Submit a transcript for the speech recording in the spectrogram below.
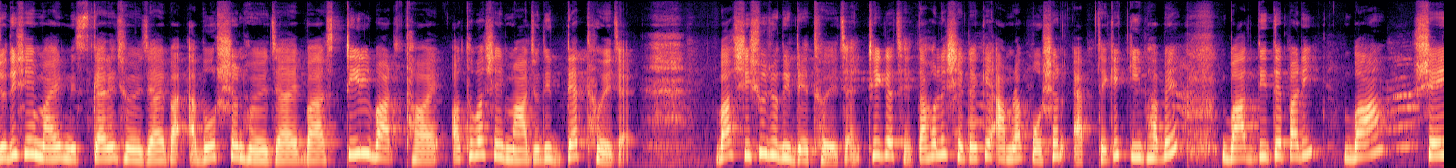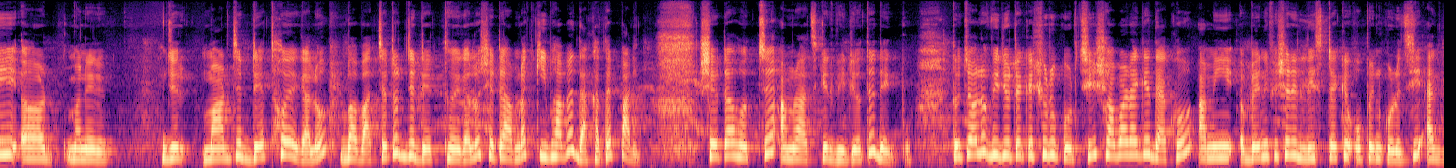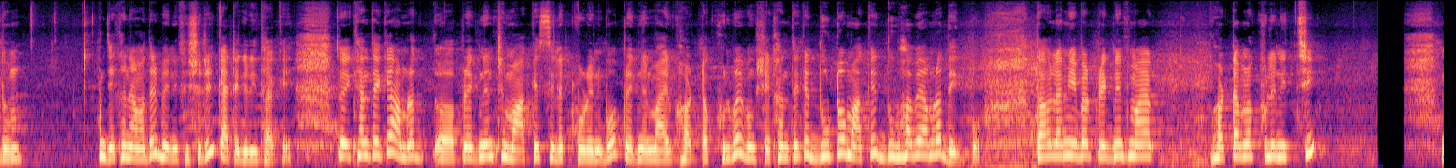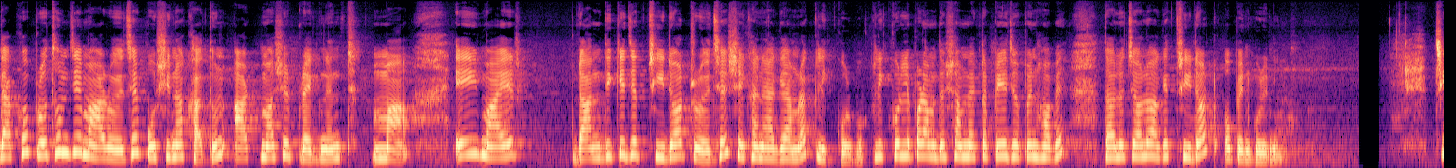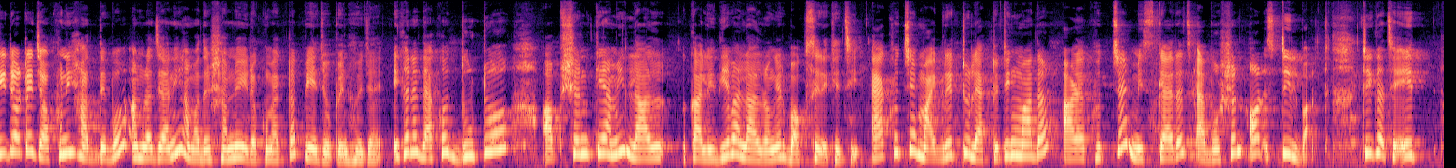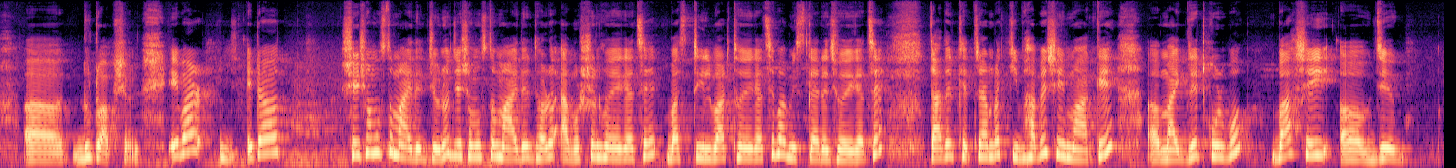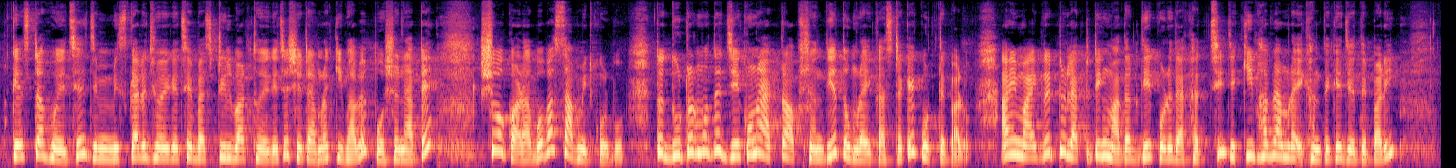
যদি সেই মায়ের মিসক্যারেজ হয়ে যায় বা অ্যাবর্শন হয়ে যায় বা স্টিল বার্থ হয় অথবা সেই মা যদি ডেথ হয়ে যায় বা শিশু যদি ডেথ হয়ে যায়, ঠিক আছে? তাহলে সেটাকে আমরা পোষণ অ্যাপ থেকে কীভাবে বাদ দিতে পারি বা সেই মানে যে মার যে ডেথ হয়ে গেল বা বাচ্চাটার যে ডেথ হয়ে গেল সেটা আমরা কীভাবে দেখাতে পারি? সেটা হচ্ছে আমরা আজকের ভিডিওতে দেখব। তো চলো ভিডিওটাকে শুরু করছি। সবার আগে দেখো, আমি বেনিফিশিয়ারি লিস্টটাকে ওপেন করেছি, একদম যেখানে আমাদের বেনিফিশিয়ারির ক্যাটাগরি থাকে। তো এখান থেকে আমরা প্রেগনেন্ট মাকে সিলেক্ট করে নেব প্রেগনেন্ট মায়ের ঘরটা খুলবো এবং সেখান থেকে দুটো মাকে দুভাবে আমরা দেখব। তাহলে আমি এবার প্রেগনেন্ট মায়ের ঘরটা আমরা খুলে নিচ্ছি। দেখো, প্রথম যে মা রয়েছে, পশিনা খাতুন, আট মাসের প্রেগনেন্ট মা। এই মায়ের ডান দিকে যে থ্রি ডট রয়েছে, সেখানে আগে আমরা ক্লিক করব। ক্লিক করলে পরে আমাদের সামনে একটা পেজ ওপেন হবে। তাহলে চলো আগে থ্রি ডট ওপেন করে নিই। থ্রি ডটে যখনই হাত দেব, আমরা জানি আমাদের সামনে এরকম একটা পেজ ওপেন হয়ে যায়। এখানে দেখো দুটো অপশনকে আমি লাল কালি দিয়ে বা লাল রঙের বক্সে রেখেছি। এক হচ্ছে মাইগ্রেট টু ল্যাকটেটিং মাদার আর এক হচ্ছে miscarriage abortion or still birth ঠিক আছে, এই দুটো অপশন এবার এটা সেই সমস্ত মায়েদের জন্য, যে সমস্ত মায়েদের ধরো অ্যাবর্শন হয়ে গেছে বা স্টিল বার্থ হয়ে গেছে বা মিসক্যারেজ হয়ে গেছে, তাদের ক্ষেত্রে আমরা কীভাবে সেই মাকে মাইগ্রেট করব বা সেই যে কেসটা হয়েছে যে মিসক্যারেজ হয়ে গেছে বা স্টিল বার্থ হয়ে গেছে, সেটা আমরা কীভাবে পোষণ অ্যাপে শো করাবো বা সাবমিট করব। তো দুটোর মধ্যে যে কোনো একটা অপশন দিয়ে তোমরা এই কাজটাকে করতে পারো। আমি মাইগ্রেট টু ল্যাকটেটিং মাদার দিয়ে করে দেখাচ্ছি যে কীভাবে আমরা এখান থেকে যেতে পারি।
